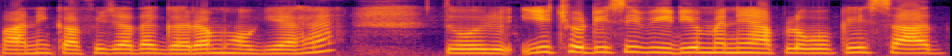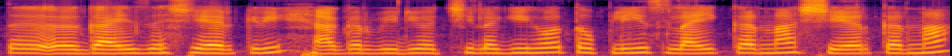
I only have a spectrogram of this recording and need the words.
पानी काफ़ी ज़्यादा गर्म हो गया है। तो ये छोटी सी वीडियो मैंने आप लोगों के साथ गाइस शेयर करी। अगर वीडियो अच्छी लगी हो तो प्लीज़ लाइक करना शेयर करना।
